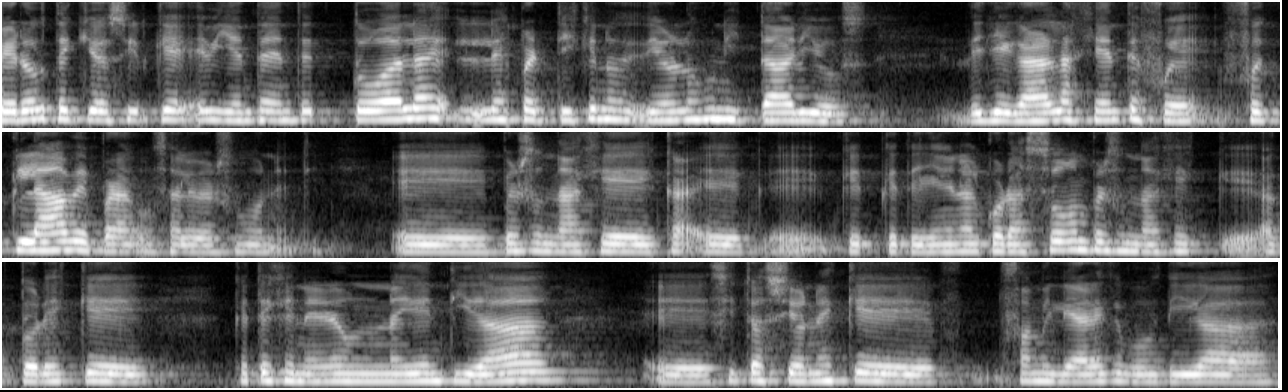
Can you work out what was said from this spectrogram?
pero te quiero decir que evidentemente toda la, la, expertise que nos dieron los unitarios de llegar a la gente fue, fue clave para Gonzalo versus Bonetti. Eh, personajes eh, eh, que, que, te llenen al corazón, personajes, actores que, que, te generen una identidad. eh, situaciones que familiares que vos digas,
